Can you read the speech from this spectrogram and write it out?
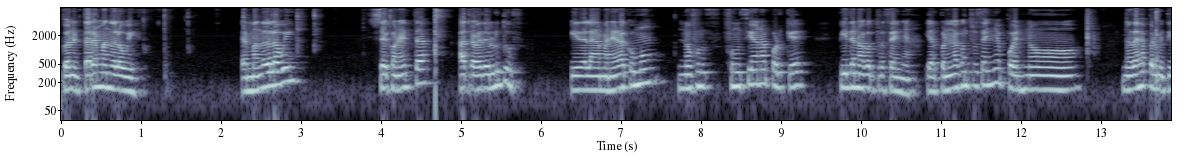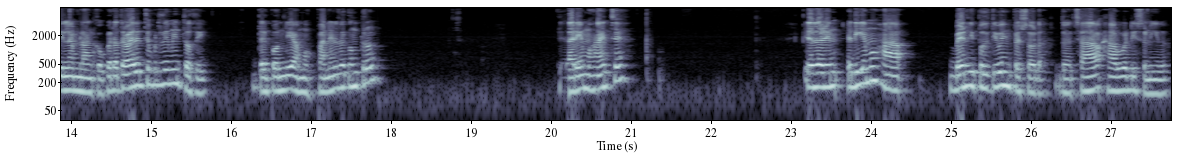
conectar el mando de la Wii. El mando de la Wii se conecta a través de Bluetooth y de la manera común no funciona porque pide una contraseña y al poner la contraseña pues no, no deja permitirla en blanco. Pero a través de este procedimiento sí. Le pondríamos panel de control le daríamos a este le daríamos a ver dispositivos e impresoras, donde está hardware y sonido.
